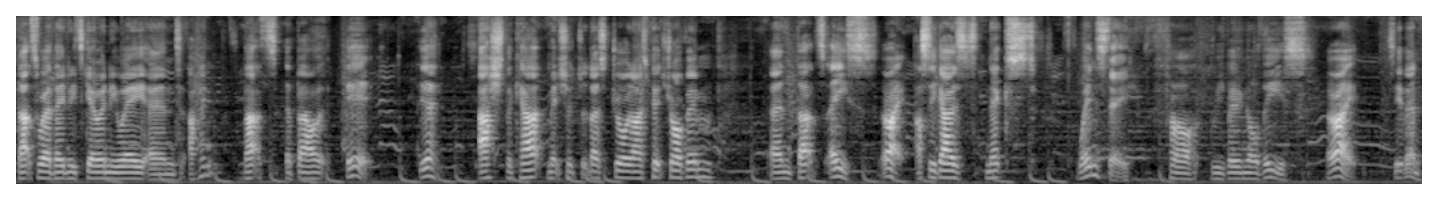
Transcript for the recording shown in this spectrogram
that's where they need to go anyway, and I think that's about it. Yeah, Ashe the cat, make sure let's draw a nice picture of him, and that's Ace. Alright, I'll see you guys next Wednesday for reviewing all these. Alright, see you then.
